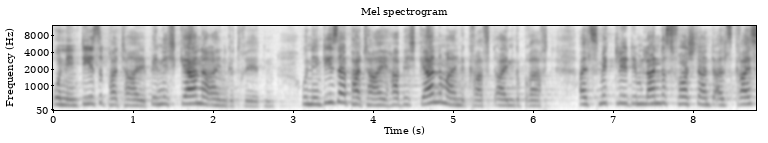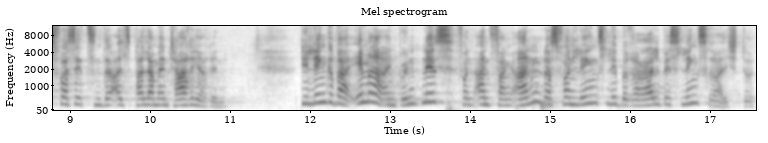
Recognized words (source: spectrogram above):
Und in diese Partei bin ich gerne eingetreten. Und in dieser Partei habe ich gerne meine Kraft eingebracht, als Mitglied im Landesvorstand, als Kreisvorsitzende, als Parlamentarierin. Die LINKE war immer ein Bündnis von Anfang an, das von linksliberal bis links reichte.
